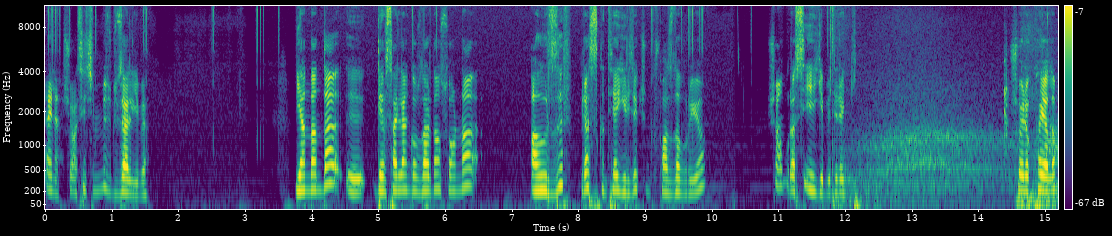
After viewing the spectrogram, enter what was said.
Aynen şu an seçimimiz güzel gibi. Bir yandan da e, dev salyangozlardan sonra ağır zırh biraz sıkıntıya girecek çünkü fazla vuruyor. Şu an burası iyi gibi direkt. Şöyle koyalım.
